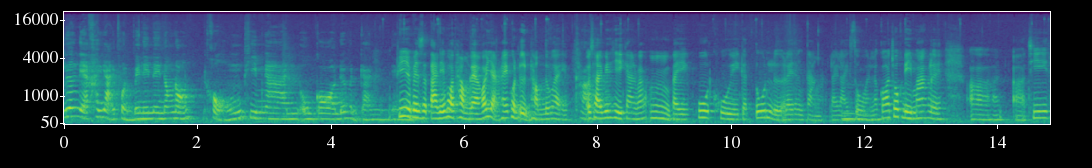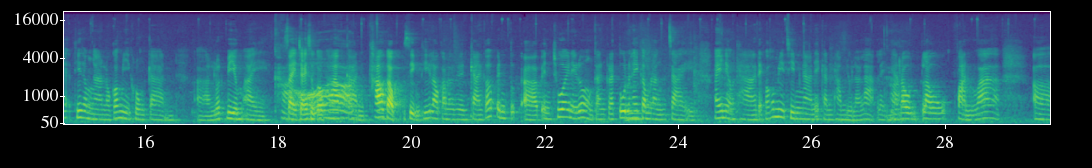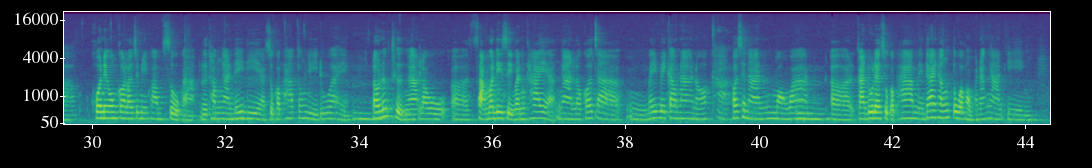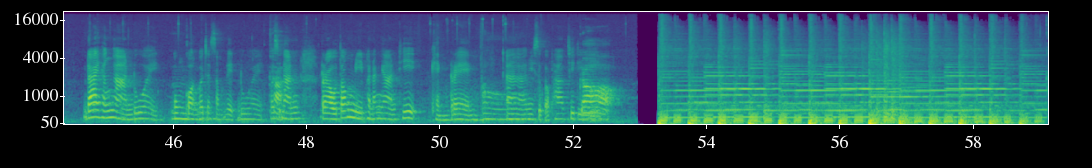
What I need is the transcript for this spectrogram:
เรื่องเนี้ยขยายผลไปในในน้องๆของทีมงานองค์กรด้วยเหมือนกันยังไงพี่จะเป็นสไตล์ที่พอทำแล้วก็อยากให้คนอื่นทำด้วยค่ะก็ใช้วิธีการว่าอืมไปพูดคุยกระตุ้นหรืออะไรต่างๆ หลายอืมๆส่วน แล้วก็โชคดีมากเลยอ่าอ่าที่ที่ทำงานเราก็มีโครงการอ่า ลด BMI ค่ะใส่ใจสุขภาพกันค่ะเข้ากับสิ่งที่เรากำลังดำเนินการก็เป็นตัวอ่าเป็นช่วยในเรื่องของการกระตุ้นอืมให้กำลังใจให้แนวทาง แต่เขาก็มีทีมงานในการทำอยู่แล้วล่ะอะไรเงี้ยค่ะเราเราฝันว่าอ่าคนในองค์กรเราจะมีความสุขอะหรือทำงานได้ดีอะสุขภาพต้องดีด้วยอืมเรานึกถึงอะเราเอ่อสามวันดีสี่วันไข้อะงานเราก็จะอืมไม่ไม่ก้าวหน้าเนาะค่ะเพราะฉะนั้นมองว่าอืมเอ่อการดูแลสุขภาพเนี่ยได้ทั้งตัวของพนักงานเอง ได้ทั้งงานด้วยอืมองค์กรก็จะสำเร็จด้วย เพราะค่ะฉะนั้นเราต้องมีพนักงานที่แข็งแรงอ๋ออามีสุขภาพที่ดีก็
